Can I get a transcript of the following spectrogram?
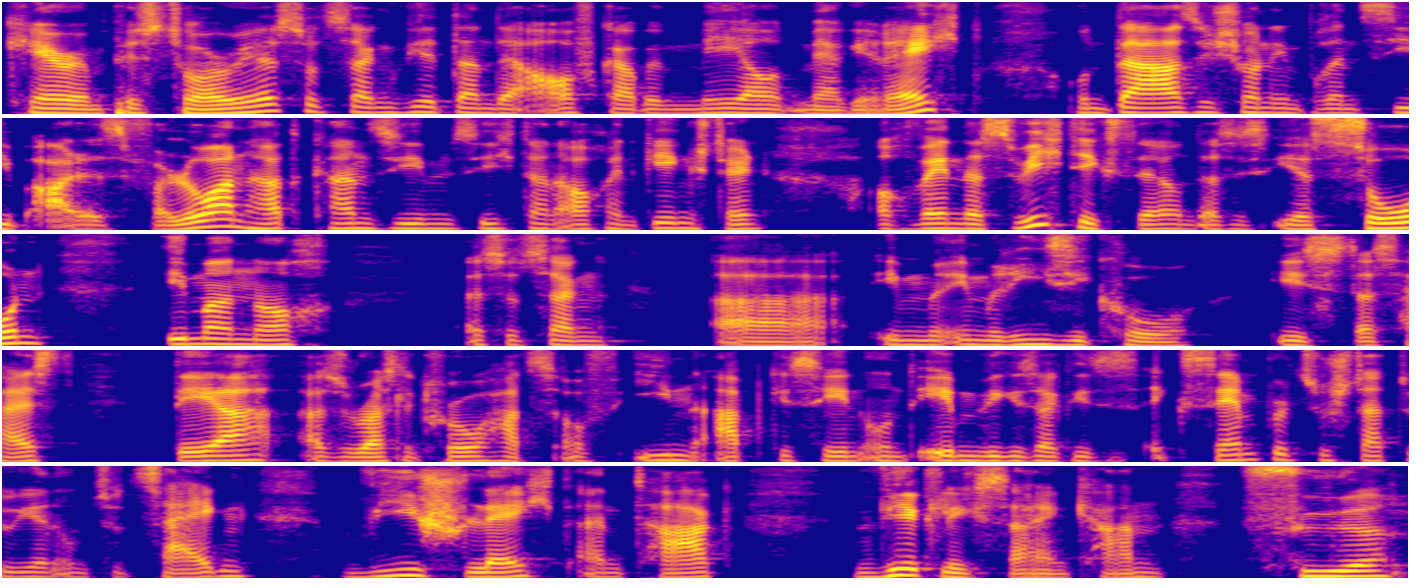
Karen Pistorius sozusagen wird dann der Aufgabe mehr und mehr gerecht und da sie schon im Prinzip alles verloren hat, kann sie ihm sich dann auch entgegenstellen, auch wenn das Wichtigste, und das ist ihr Sohn, immer noch äh, sozusagen äh, im, im Risiko ist. Das heißt, der, also Russell Crowe, hat es auf ihn abgesehen und eben, wie gesagt, dieses Exempel zu statuieren, um zu zeigen, wie schlecht ein Tag wirklich sein kann für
